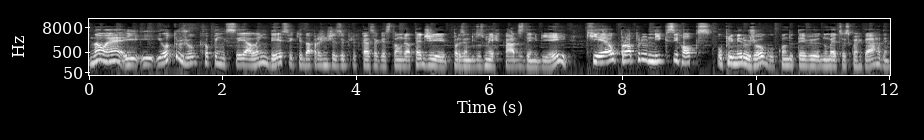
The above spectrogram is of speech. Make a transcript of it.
Não é, e, e, outro jogo que eu pensei, além desse, que dá pra gente exemplificar essa questão de, até de, por exemplo, dos mercados da NBA, que é o próprio Knicks e Hawks. O primeiro jogo, quando teve no Madison Square Garden,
